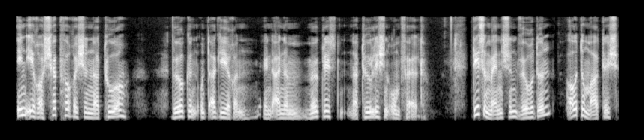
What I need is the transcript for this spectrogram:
in ihrer schöpferischen Natur wirken und agieren in einem möglichst natürlichen Umfeld. Diese Menschen würden automatisch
